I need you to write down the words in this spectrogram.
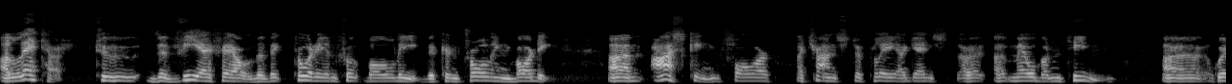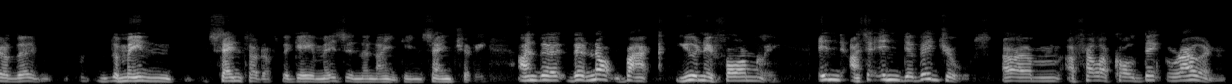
a letter to the VFL, the Victorian Football League, the controlling body, um, asking for a chance to play against a, a Melbourne team uh, where the the main centre of the game is in the 19th century, and they're, they're knocked back uniformly. In, as individuals, um, a fellow called Dick Rowan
